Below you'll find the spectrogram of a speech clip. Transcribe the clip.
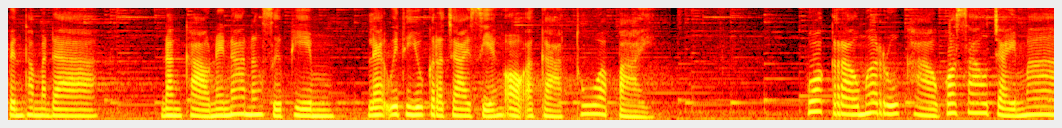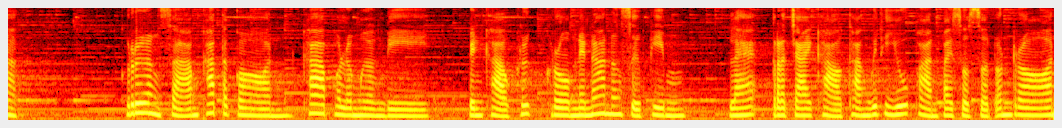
เป็นธรรมดา ดังข่าวในหน้าหนังสือพิมพ์ และวิทยุกระจายเสียงออกอากาศทั่วไป พวกเราเมื่อรู้ข่าวก็เศร้าใจมาก เรื่องสามฆาตกรฆ่าพลเมืองดี เป็นข่าวคลึกโครมในหน้าหนังสือพิมพ์ และกระจายข่าวทางวิทยุผ่านไปสดสดร้อน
